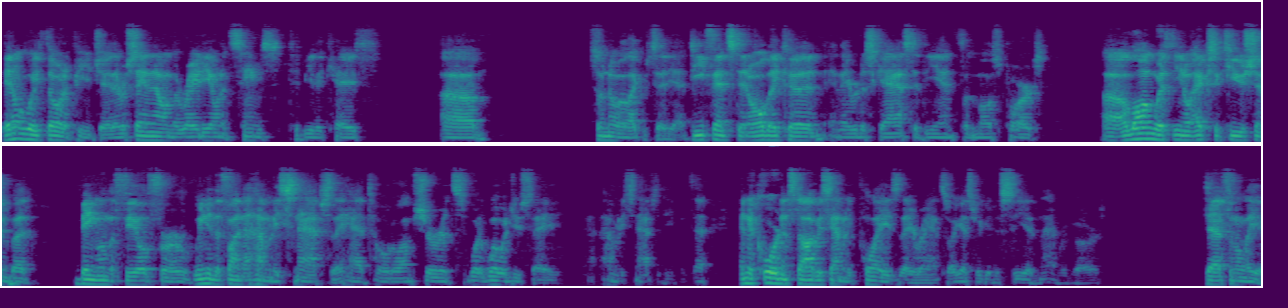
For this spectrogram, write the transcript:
They don't really throw it at PJ. They were saying that on the radio, and it seems to be the case. Um, so no, like we said, yeah, defense did all they could, and they were just gassed at the end for the most part, uh, along with you know execution, but being on the field for we need to find out how many snaps they had total. I'm sure it's what what would you say how many snaps did had in accordance to obviously how many plays they ran. So I guess we get to see it in that regard. Definitely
